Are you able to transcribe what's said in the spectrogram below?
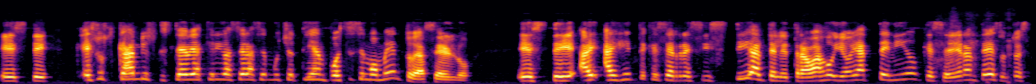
este, esos cambios que usted había querido hacer hace mucho tiempo, este es el momento de hacerlo. Este, hay, hay gente que se resistía al teletrabajo y hoy ha tenido que ceder ante eso. Entonces,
